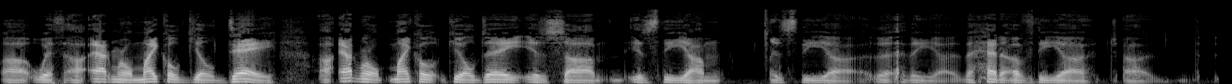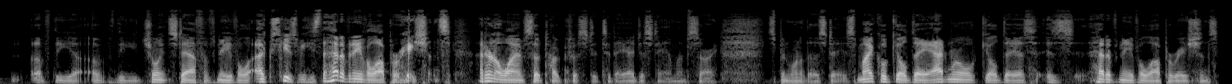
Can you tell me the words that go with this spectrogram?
uh, with uh, Admiral Michael Gilday? Admiral Michael Gilday is um, is the um, is the uh, the the, uh, the head of the of the uh, of the Joint Staff of Naval. Uh, excuse me, he's the head of Naval Operations. I don't know why I'm so tongue twisted today. I just am. I'm sorry. It's been one of those days. Michael Gilday, Admiral Gilday, is, is head of Naval Operations,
